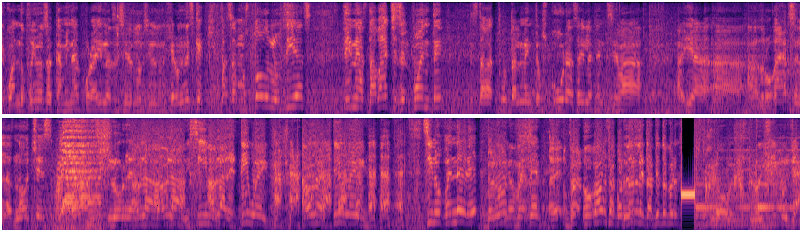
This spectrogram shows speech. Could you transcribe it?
que cuando fuimos a caminar por ahí las vecinas los vecinos nos dijeron, es que aquí pasamos todos los días, tiene hasta baches el puente, estaba totalmente a oscuras, ahí la gente se va ahí a, a- a drogarse en las noches. Lo Habla, habla, lo hicimos. habla de ti, güey. Habla de ti, güey. Sin ofender, ¿eh? Perdón. Sin ofender. Eh, pero vamos a cortarle tantito, pero Lo, lo hicimos ya.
